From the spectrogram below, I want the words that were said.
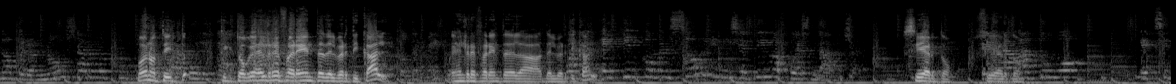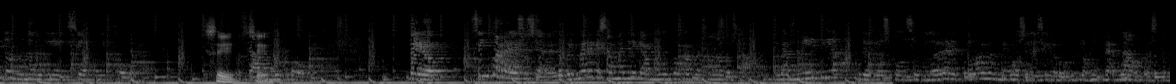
No, pero no usarlo tú. Bueno, TikTok, es el referente del vertical. Totalmente. Es el referente de la, del vertical. Bueno, el quien comenzó la iniciativa fue Snapchat. Cierto, Pero cierto. nada más tuvo éxito en una audiencia muy joven. Sí, O sea, sí. muy joven. Pero cinco redes sociales. Lo primero es que esa métrica muy pocas personas lo saben. La media de los consumidores de todos los negocios, es decir, los, los internautas, que que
